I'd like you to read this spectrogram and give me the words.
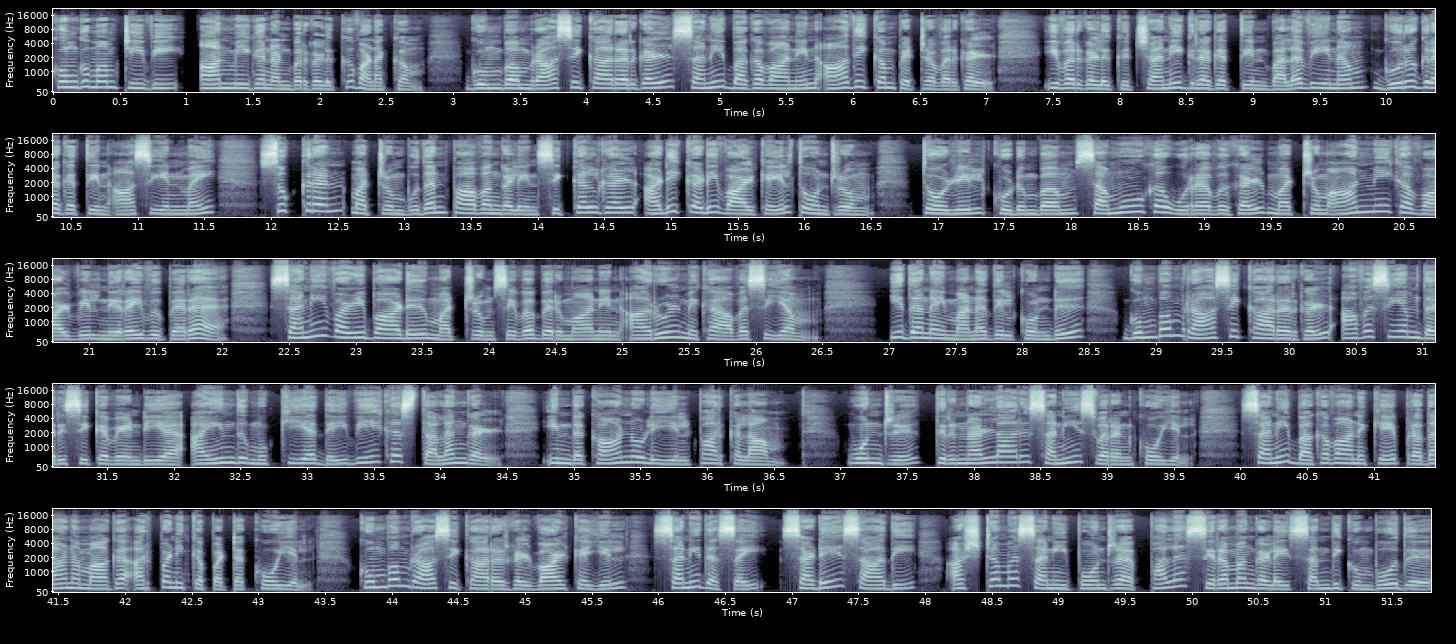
குங்குமம் டிவி ஆன்மீக நண்பர்களுக்கு வணக்கம். கும்பம் ராசிக்காரர்கள் சனி பகவானின் ஆதிக்கம் பெற்றவர்கள். இவர்களுக்கு சனி கிரகத்தின் பலவீனம் குரு கிரகத்தின் ஆசியின்மை சுக்ரன் மற்றும் புதன் பாவங்களின் சிக்கல்கள் அடிக்கடி வாழ்க்கையில் தோன்றும். தொழில் குடும்பம் சமூக உறவுகள் மற்றும் ஆன்மீக வாழ்வில் நிறைவு பெற சனி வழிபாடு மற்றும் சிவபெருமானின் அருள் மிக அவசியம். இதனை மனதில் கொண்டு கும்பம் ராசிக்காரர்கள் அவசியம் தரிசிக்க வேண்டிய ஐந்து முக்கிய தெய்வீக ஸ்தலங்கள் இந்த காணொளியில் பார்க்கலாம். ஒன்று திருநள்ளாறு சனீஸ்வரன் கோயில். சனி பகவானுக்கே பிரதானமாக அர்ப்பணிக்கப்பட்ட கோயில். கும்பம் ராசிக்காரர்கள் வாழ்க்கையில் சனிதசை சடே சாதி அஷ்டம சனி போன்ற பல சிரமங்களை சந்திக்கும்போது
